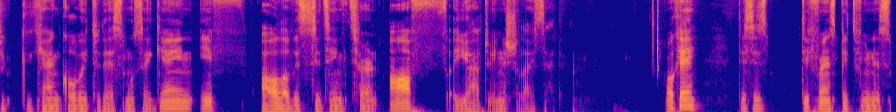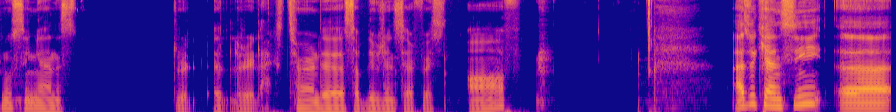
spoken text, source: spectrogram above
You, can go to the smooth again. If all of the settings turn off, you have to initialize that. Okay, this is difference between the smoothing and relax. Turn the subdivision surface off. As you can see, uh,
